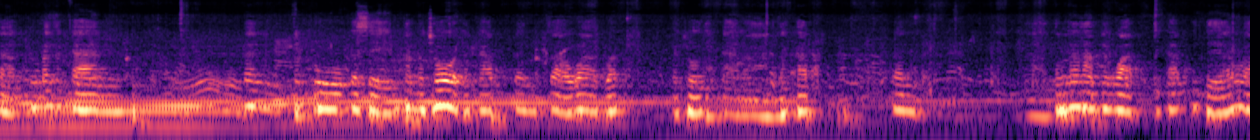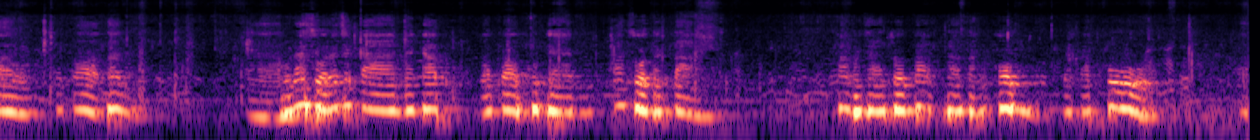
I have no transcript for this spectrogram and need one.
กราบนมัสการท่านพระครูเกษมธรรมโชตนะครับท่านเจ้าวาดวัดกระโชติการามนะครับท่านอ่าวัฒนธรรมจังหวัดนะครับที่เหลือของเราแล้วก็ท่านหัวหน้าส่วนราชการนะครับ แล้วก็ผู้แทนภาคส่วนต่างๆภาคประชาชนภาคประชาสังคมนะครับ ผู้อ่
